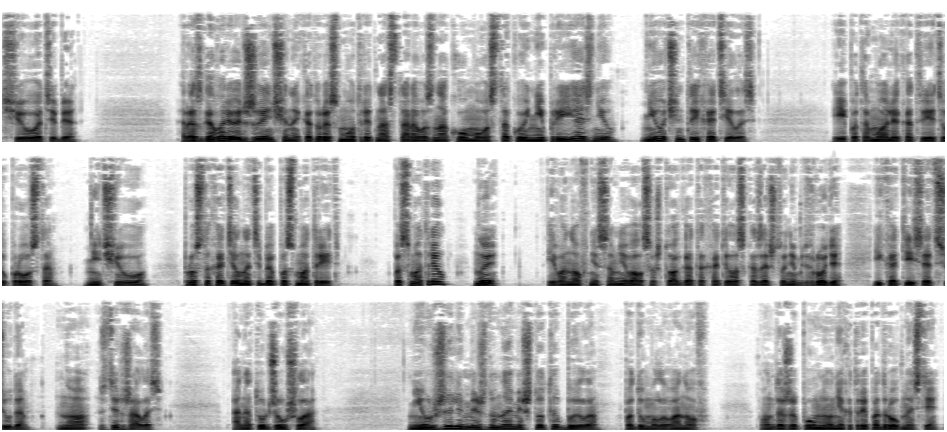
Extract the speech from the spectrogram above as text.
«Чего тебе?» Разговаривать с женщиной, которая смотрит на старого знакомого с такой неприязнью, не очень-то и хотелось. И потому Олег ответил просто. «Ничего, просто хотел на тебя посмотреть». «Посмотрел? Ну и Иванов не сомневался, что Агата хотела сказать что-нибудь вроде «и катись отсюда», но сдержалась. Она тут же ушла. «Неужели между нами что-то было?» — подумал Иванов. Он даже помнил некоторые подробности.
